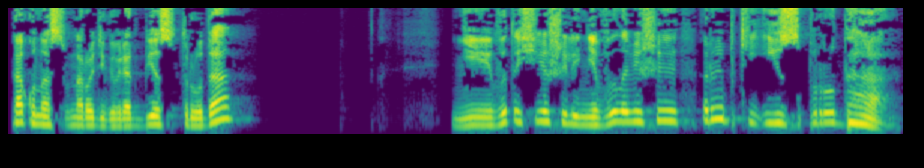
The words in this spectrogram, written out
Как у нас в народе говорят, без труда не вытащишь или не выловишь рыбки из пруда.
